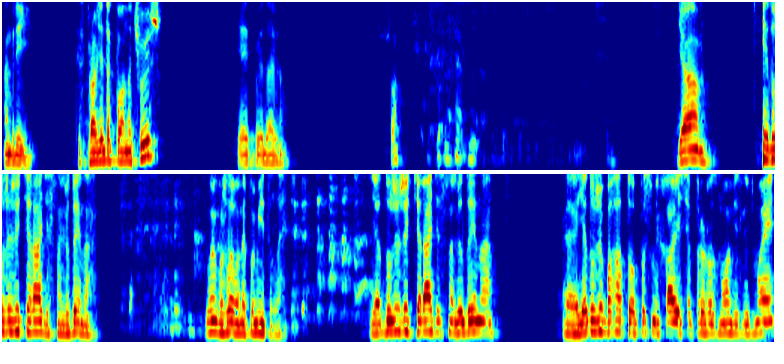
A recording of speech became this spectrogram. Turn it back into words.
Андрій, ти справді так погано чуєш? Я відповідаю. Що? Я, я дуже життєрадісна людина. Ви, можливо, не помітили. Я дуже життєрадісна людина. Е, Я дуже багато посміхаюся при розмові з людьми.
